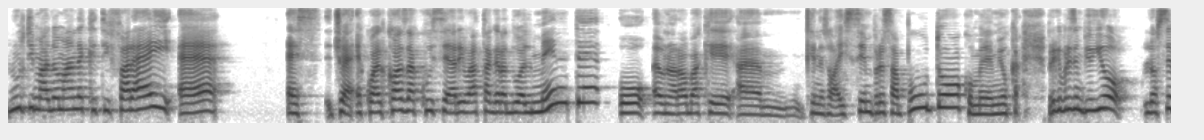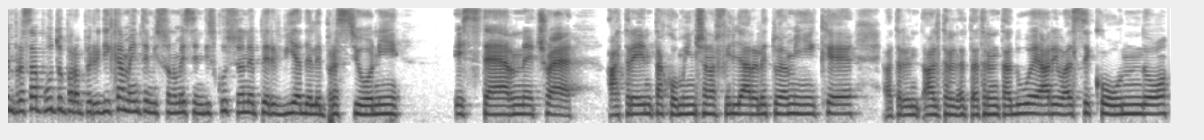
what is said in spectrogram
L'ultima domanda che ti farei è, è, cioè, è qualcosa a cui sei arrivata gradualmente o è una roba che, ehm, che ne so, hai sempre saputo, come nel mio caso? Perché per esempio io l'ho sempre saputo, però periodicamente mi sono messa in discussione per via delle pressioni esterne, cioè a 30 cominciano a figliare le tue amiche, a, 30, a 32 arriva il secondo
